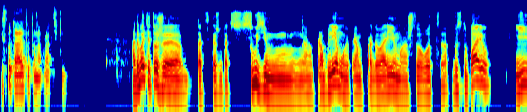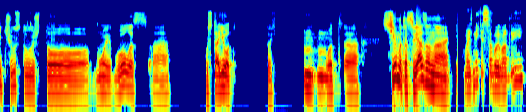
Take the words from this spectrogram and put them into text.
испытают это на практике. А давайте тоже, так скажем так, сузим а, проблему и прям проговорим, а, что вот э, выступаю и чувствую, что мой голос а, устает. То есть угу. вот а, с чем это связано? Возьмите с собой воды,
